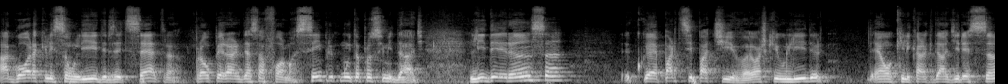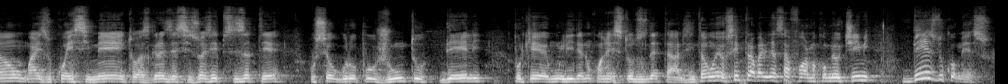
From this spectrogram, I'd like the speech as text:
agora que eles são líderes, etc., para operarem dessa forma, sempre com muita proximidade. Liderança é, participativa. Eu acho que o líder é aquele cara que dá a direção, mas o conhecimento, as grandes decisões, ele precisa ter o seu grupo junto dele, porque um líder não conhece todos os detalhes. Então eu sempre trabalhei dessa forma com o meu time desde o começo.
